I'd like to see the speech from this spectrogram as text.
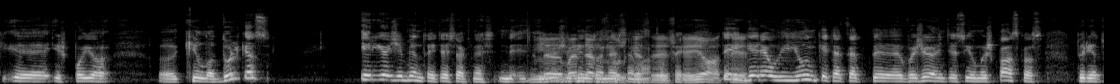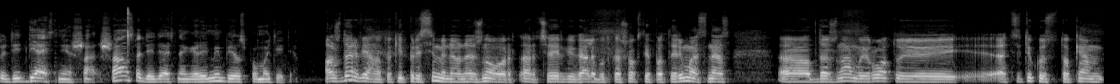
iš po jo kilo dulkės ir jo žibintai tiesiog nes ne jo Le- žibinto nesimato. reiškia, jo, tai tai- geriau įjunkite kad e, važiuojantis jum iš paskos turėtų didesnį ša šansą didesnę galimybę jus pamatyti Aš dar vieną tokį prisiminiau, nežinau, ar, ar čia irgi gali būti kažkoks tai patarimas, nes a, dažnam vairuotojui atsitikus tokiam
